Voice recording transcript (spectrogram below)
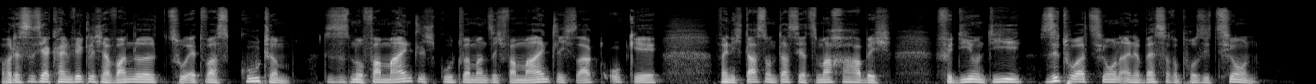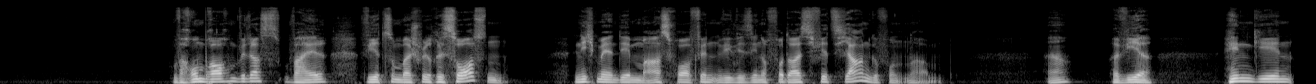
Aber das ist ja kein wirklicher Wandel zu etwas Gutem. Das ist nur vermeintlich gut, wenn man sich vermeintlich sagt, okay, wenn ich das und das jetzt mache, habe ich für die und die Situation eine bessere Position. Warum brauchen wir das? Weil wir zum Beispiel Ressourcen nicht mehr in dem Maß vorfinden, wie wir sie noch vor 30, 40 Jahren gefunden haben. Ja, weil wir hingehen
